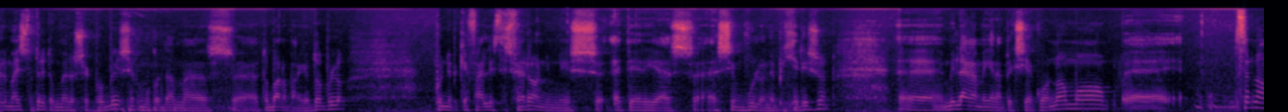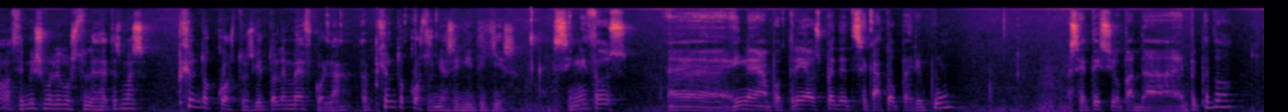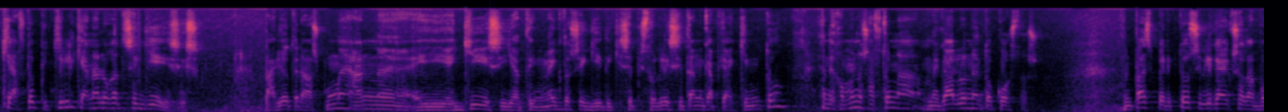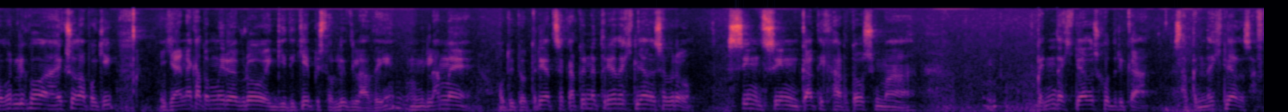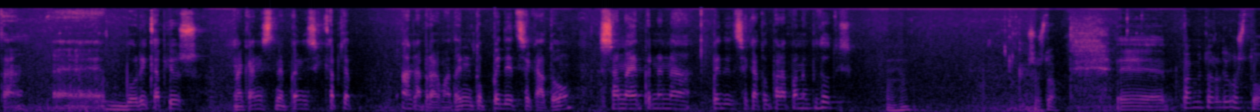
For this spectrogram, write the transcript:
πάλι μαζί στο τρίτο μέρος της εκπομπής. Έχουμε κοντά μας ε, τον Πάνο Παναγιώτοπουλο, που είναι επικεφαλής της φερόνιμης εταιρείας ε, συμβούλων επιχειρήσεων. Ε, μιλάγαμε για αναπτυξιακό νόμο. Ε, θέλω να θυμίσουμε λίγο στους τηλεθεατές μας ποιο είναι το κόστος, γιατί το λέμε εύκολα, ποιο είναι το κόστος μιας εγγυητικής; Συνήθως ε, είναι από 3 έως 5% περίπου σε αιτήσιο πάντα επίπεδο και αυτό ποικίλει και ανάλογα της εγγύησης. Παλιότερα, ας πούμε, αν ε, η εγγύηση για την έκδοση εγγυητικής επιστολής ήταν κάποιο ακίνητο, ενδεχομένως αυτό να μεγάλωνε το κόστος. Εν πάση περιπτώσει, λίγα έξοδα από εδώ, λίγα έξοδα από εκεί. Για ένα εκατομμύριο ευρώ εγγυητική επιστολή δηλαδή, μιλάμε ότι το 3% είναι 30.000 ευρώ. Συν, συν κάτι χαρτόσημα 50.000 χοντρικά. Στα 50.000 αυτά ε, μπορεί κάποιος να κάνει στην επένδυση κάποια άλλα πράγματα. Είναι το 5% σαν να έπαιρνε ένα 5% παραπάνω επιδότηση. Σωστό. Ε, πάμε τώρα λίγο στο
